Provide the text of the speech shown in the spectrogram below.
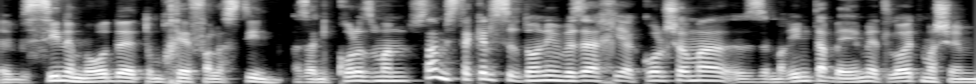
אה, בסין הם מאוד תומכי פלסטין אז אני כל הזמן סתם מסתכל סרטונים וזה אחי הכל שם זה מראים את הבאמת לא את מה שהם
